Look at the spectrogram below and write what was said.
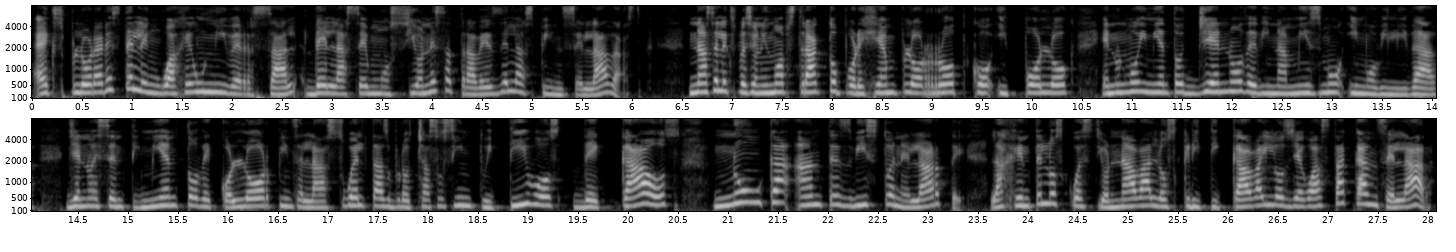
a explorar este lenguaje universal de las emociones a través de las pinceladas. Nace el expresionismo abstracto, por ejemplo, Rothko y Pollock, en un movimiento lleno de dinamismo y movilidad, lleno de sentimiento, de color, pinceladas sueltas, brochazos intuitivos, de caos, nunca antes visto en el arte. La gente los cuestionaba, los criticaba y los llegó hasta cancelar,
